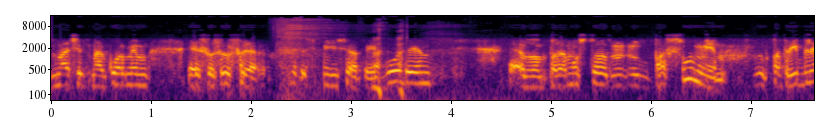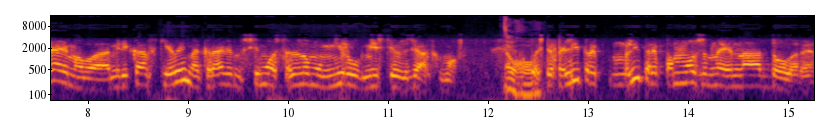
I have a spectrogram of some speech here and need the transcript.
значит, накормим СССР». Это 70-е годы. Эм, потому что по сумме потребляемого американский рынок равен всему остальному миру вместе взятому. Ого. То есть это литры, литры помноженные на доллары.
